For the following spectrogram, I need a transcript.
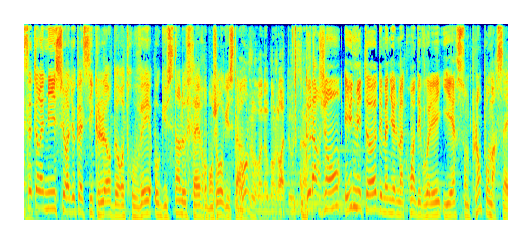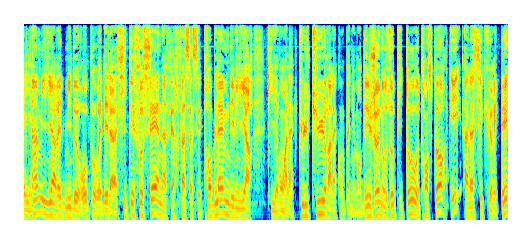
7h30 sur Radio Classique, l'heure de retrouver Augustin Lefebvre. Bonjour Augustin. Bonjour Renaud, bonjour à tous. De l'argent et une méthode, Emmanuel Macron a dévoilé hier son plan pour Marseille. Un milliard et demi d'euros pour aider la cité phocéenne à faire face à ses problèmes, des milliards qui iront à la culture, à l'accompagnement des jeunes, aux hôpitaux, au transport et à la sécurité,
